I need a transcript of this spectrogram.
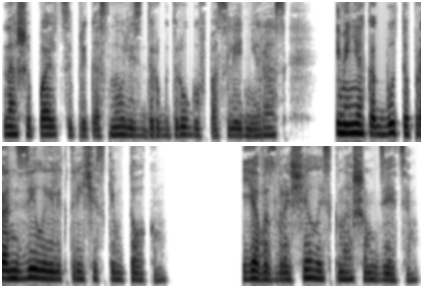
Наши пальцы прикоснулись друг к другу в последний раз, и меня как будто пронзило электрическим током. Я возвращалась к нашим детям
